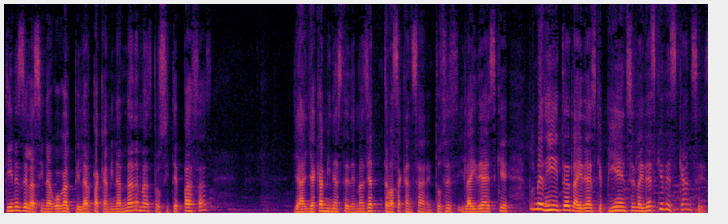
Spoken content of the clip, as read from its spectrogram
tienes de la sinagoga al pilar para caminar nada más, pero si te pasas, ya, ya caminaste de más, ya te vas a cansar. Entonces, y la idea es que pues medites, la idea es que pienses, la idea es que descanses.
